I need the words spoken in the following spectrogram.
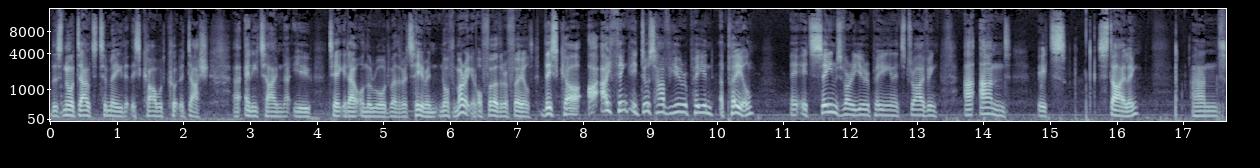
there's no doubt to me that this car would cut a dash uh, any time that you take it out on the road, whether it's here in North America or further afield. This car, I, I think it does have European appeal. It, seems very European in its driving uh, and its styling, and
